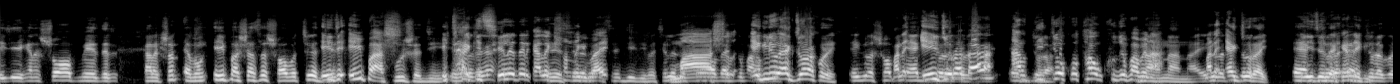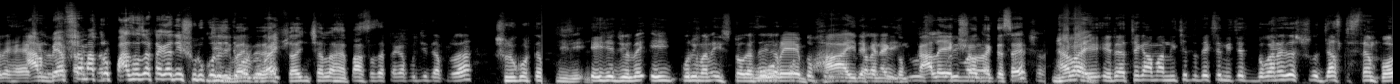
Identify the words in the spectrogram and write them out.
এই যে এখানে সব মেয়েদের কালেকশন এবং এই পাশে আছে সব হচ্ছে এই যে এই পাশ পুরুষের জি। এটা কি ছেলেদের কালেকশন নাকি ভাই? জি জি ভাই ছেলেদের সব একদম এগুলিও এক জোড়া করে? এগুলো সব মানে এই জোড়াটা আর দ্বিতীয় কোথাও খুঁজে পাবে না না? না মানে এক জোড়াই। এই যে দেখেন এক এগুলো। জোড়া করে হ্যাঁ, আর ব্যবসা মাত্র পাঁচ হাজার টাকা দিয়ে শুরু করে জি, জি, দিতে পারবে ভাই। ব্যবসা হ্যাঁ পাঁচ হাজার টাকা পুঁজিতে আপনারা শুরু করতে জি জি। এই যে জুয়েল ভাই এই পরিমাণে স্টক আছে ওরে ভাই, দেখেন একদম থাকতেছে। হ্যাঁ ভাই। এটা হচ্ছে আমার নিচে তো দেখছেন নিচের দোকানে যে জাস্ট স্যাম্পল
